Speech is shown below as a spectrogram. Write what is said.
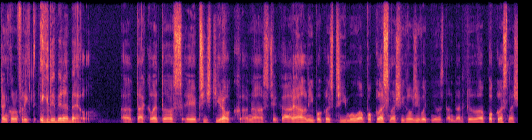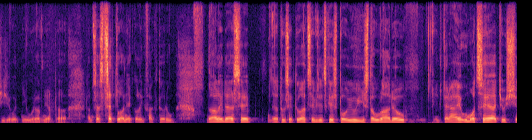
ten konflikt, i kdyby nebyl, eh, tak letos i příští rok nás čeká reálný pokles příjmů a pokles našeho životního standardu a pokles naší životní úrovně. To, tam se střetlo několik faktorů. No a lidé si tu situaci vždycky spojují s tou vládou, která je u moci, ať už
